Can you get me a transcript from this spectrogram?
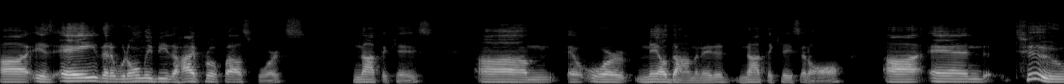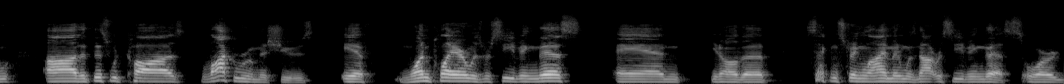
uh, is a that it would only be the high-profile sports, not the case, um, or male-dominated, not the case at all, uh, and two uh, that this would cause locker room issues. If one player was receiving this and you know the second string lineman was not receiving this or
